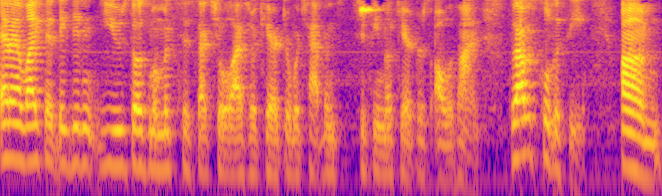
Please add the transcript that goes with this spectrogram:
And I like that they didn't use those moments to sexualize her character, which happens to female characters all the time. So that was cool to see. Um,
